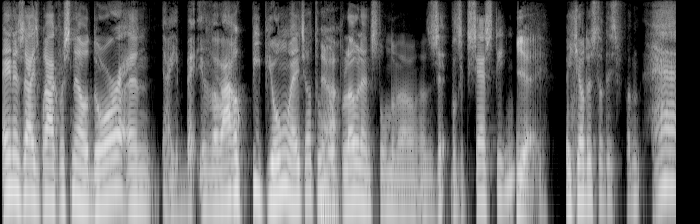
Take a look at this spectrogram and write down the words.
enerzijds braken we snel door. En ja, je, we waren ook piepjong, weet je wel. Toen Ja. we op Lowland stonden, we- was ik 16. Jee. Weet je wel, dus dat is van, hè,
